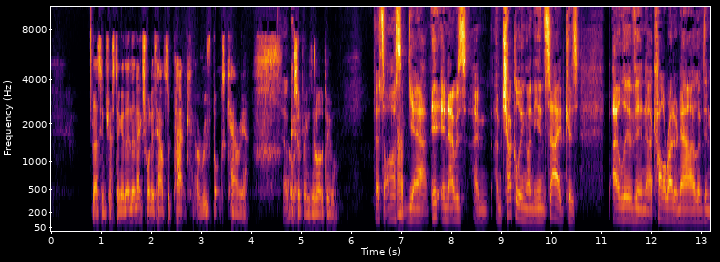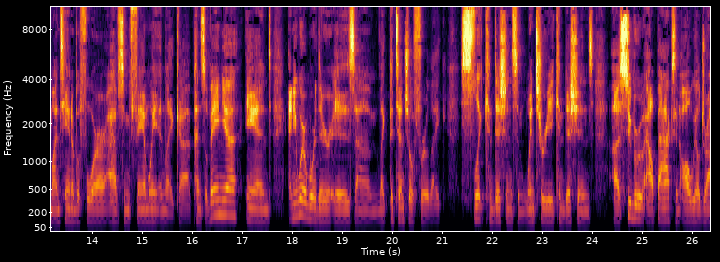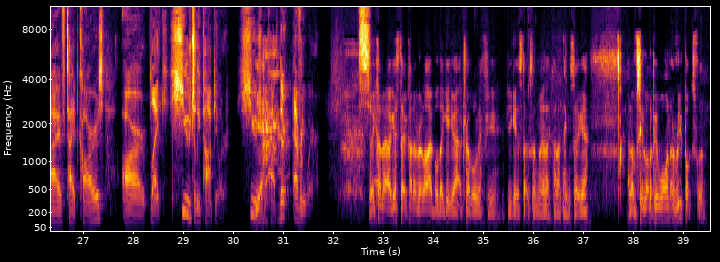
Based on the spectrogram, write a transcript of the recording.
That's interesting. And then the next one is how to pack a roof box carrier. Okay. That also brings in a lot of people. That's awesome. Yeah. And I was, I'm, I'm chuckling on the inside because I live in uh, Colorado now. I lived in Montana before. I have some family in like uh, Pennsylvania and anywhere where there is um, like potential for like slick conditions, some wintry conditions. Uh, Subaru Outbacks and all wheel drive type cars are like hugely popular. Hugely yeah. popular. They're everywhere. So they kind of, I guess they're kind of reliable. They get you out of trouble if you if you get stuck somewhere, that kind of thing. So yeah, and obviously a lot of people want a roof box for them.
